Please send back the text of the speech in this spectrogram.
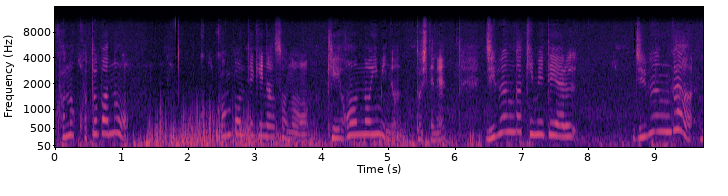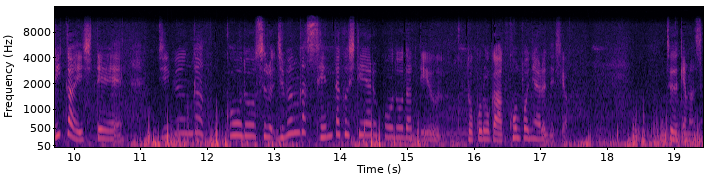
この言葉の根本的なその基本の意味のとしてね自分が決めてやる自分が理解して自分が行動する自分が選択してやる行動だっていうところが根本にあるんですよ。続けます。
